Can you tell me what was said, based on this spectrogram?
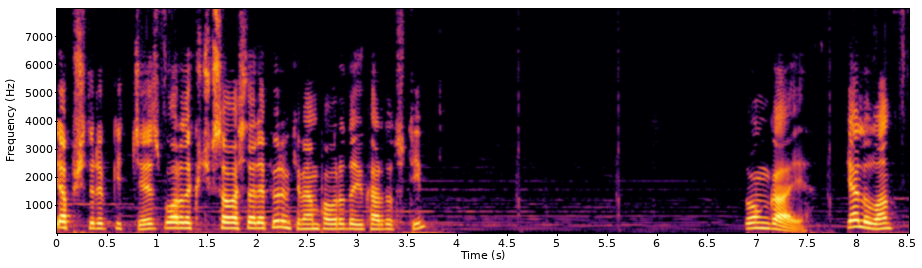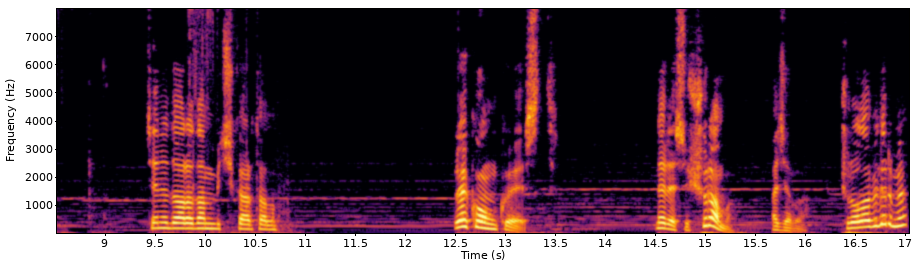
yapıştırıp gideceğiz. Bu arada küçük savaşlar yapıyorum ki ben power'ı da yukarıda tutayım. Dongai. Gel ulan. Seni de aradan bir çıkartalım. Reconquest. Neresi? Şura mı? Acaba? Şura olabilir mi?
